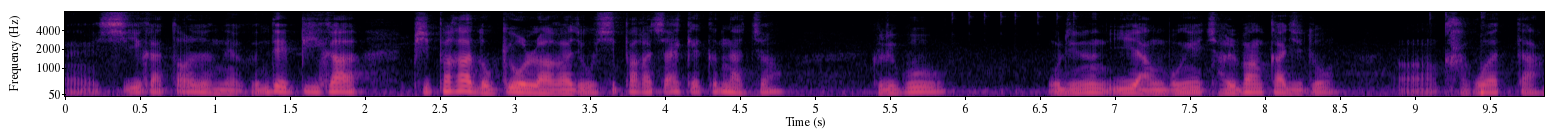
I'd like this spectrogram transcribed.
에, C가 떨어졌네요. 근데 B가 B파가 높게 올라가지고 C파가 짧게 끝났죠. 그리고 우리는 이 양봉의 절반까지도 어, 왔다.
